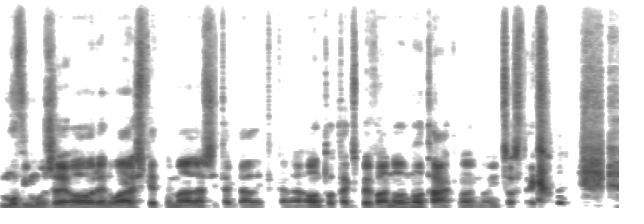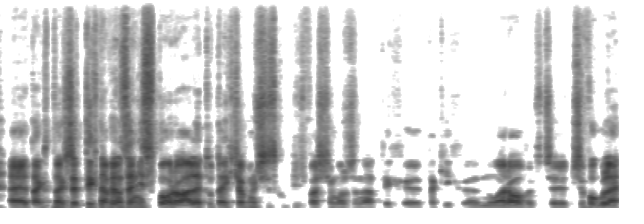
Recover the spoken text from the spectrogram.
mówi mu, że o, Renoir, świetny malarz i tak dalej. A on to tak zbywa. No, no tak, no, no i co z tego? E, tak, także tych nawiązań jest sporo, ale tutaj chciałbym się skupić właśnie może na tych e, takich e, noirowych, czy, czy w ogóle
